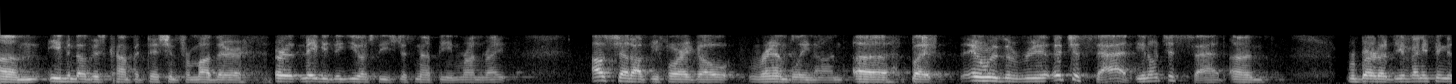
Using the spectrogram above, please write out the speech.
um, even though there's competition from other, or maybe the UFC is just not being run right. I'll shut up before I go rambling on. Uh, but it was a real. It's just sad, you know. It's just sad. Um, Roberto, do you have anything to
